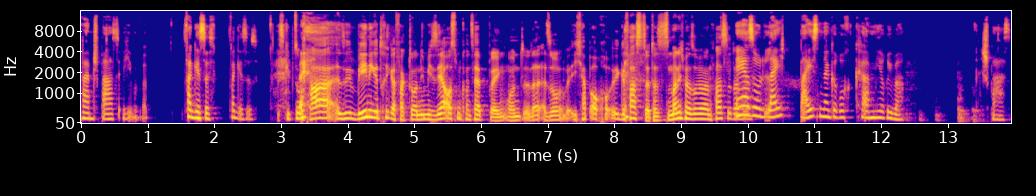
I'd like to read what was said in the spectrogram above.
War ein Spaß. Ich, vergiss es, vergiss es. es gibt so ein paar also wenige Triggerfaktoren, die mich sehr aus dem Konzept bringen. Und äh, also ich habe auch gefastet. Das ist manchmal so, wenn man fastet. Dann Naja, so leicht beißender Geruch kam hier rüber. Spaß.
